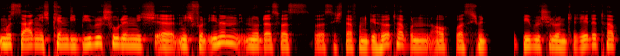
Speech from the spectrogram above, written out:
muss sagen, ich kenne die Bibelschule nicht, äh, nicht von innen, nur das, was, was ich davon gehört habe und auch was ich mit Bibelschülern geredet habe.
